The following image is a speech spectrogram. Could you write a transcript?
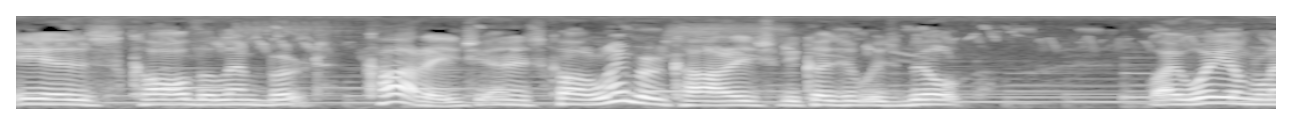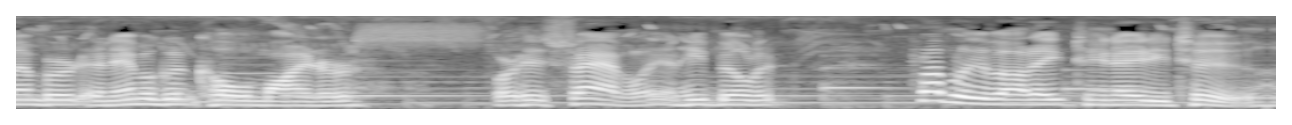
is called the Limbert Cottage, and it's called Limbert Cottage because it was built by William Limbert, an immigrant coal miner, for his family, and he built it probably about 1882.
